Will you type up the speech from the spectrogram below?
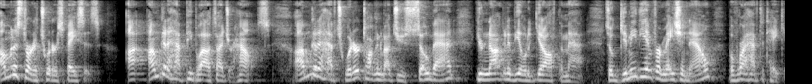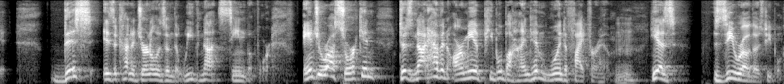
I'm going to start a Twitter Spaces. I, I'm going to have people outside your house. I'm going to have Twitter talking about you so bad you're not going to be able to get off the mat. So give me the information now before I have to take it. This is a kind of journalism that we've not seen before. Andrew Ross Sorkin does not have an army of people behind him willing to fight for him. Mm-hmm. He has zero of those people.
